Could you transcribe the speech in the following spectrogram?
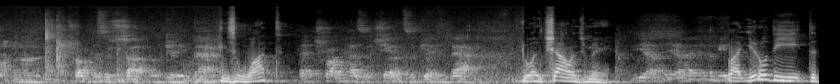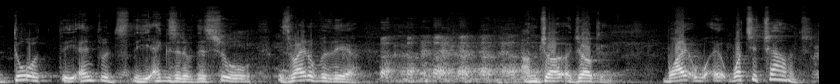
uh, Trump has a shot of getting back. He's a what? That Trump has a chance of getting back. You want to challenge me? Yeah, yeah, I mean. Right, you know the, the door, the entrance, the exit of this shul is right over there. I'm jo- joking. Why, what's your challenge? My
